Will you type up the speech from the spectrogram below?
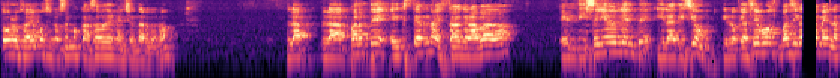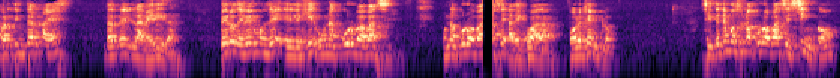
Todos lo sabemos y nos hemos cansado de mencionarlo, ¿no? La, la parte externa está grabada, el diseño del lente y la adición. Y lo que hacemos básicamente en la parte interna es darle la medida. Pero debemos de elegir una curva base, una curva base adecuada. Por ejemplo, si tenemos una curva base 5,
